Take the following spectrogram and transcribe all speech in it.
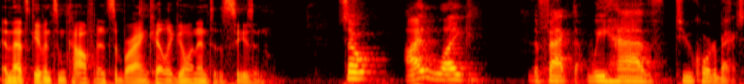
and that's given some confidence to Brian Kelly going into the season. So I like the fact that we have two quarterbacks.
